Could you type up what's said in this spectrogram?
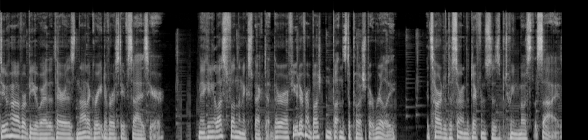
Do however be aware that there is not a great diversity of size here, making it less fun than expected. There are a few different buttons to push, but really, it's hard to discern the differences between most of the size.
